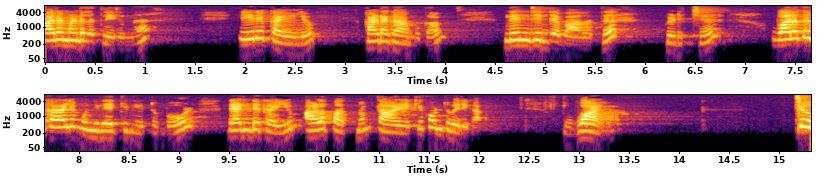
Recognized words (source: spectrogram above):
അരമണ്ഡലത്തിലിരുന്ന് ഇരു കൈയിലും കടകാമുഖം നെഞ്ചിന്റെ ഭാഗത്ത് പിടിച്ച് വലത് കാൽ മുന്നിലേക്ക് നീട്ടുമ്പോൾ രണ്ട് കൈയും അളപത്മം താഴേക്ക് കൊണ്ടുവരിക one two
